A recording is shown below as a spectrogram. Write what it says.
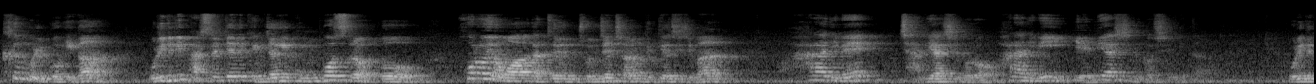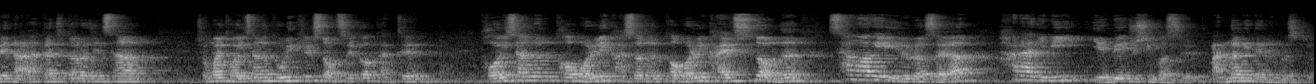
큰 물고기가 우리들이 봤을 때는 굉장히 공포스럽고 호러 영화 같은 존재처럼 느껴지지만 하나님의 자비하심으로 하나님이 예비하시는 것입니다. 우리들의 나라까지 떨어진 삶, 정말 더 이상은 돌이킬 수 없을 것 같은 더 이상은 더 멀리 가서는 더 멀리 갈 수도 없는 상황에 이르러서야 하나님이 예배해 주신 것을 만나게 되는 것이죠.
